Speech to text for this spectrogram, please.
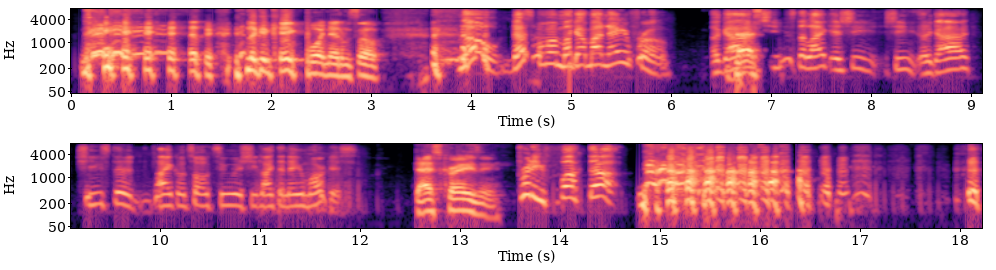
Look at King pointing at himself. No, that's where my mother got my name from. A guy That's- she used to like, and she she a guy she used to like or talk to, and she liked the name Marcus. That's crazy. Pretty fucked up. it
